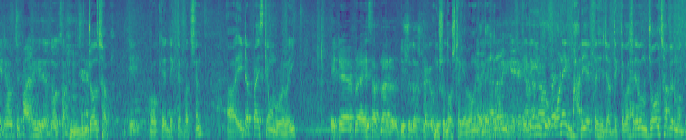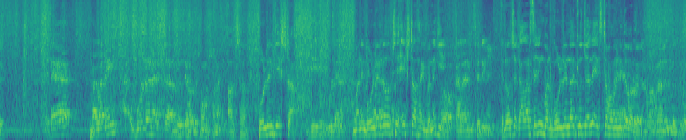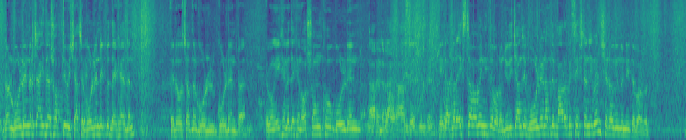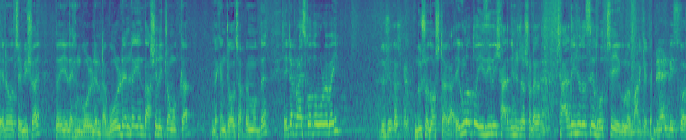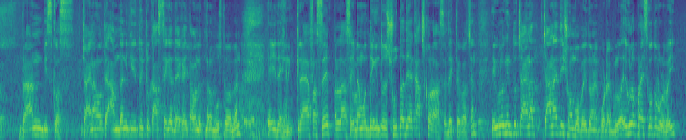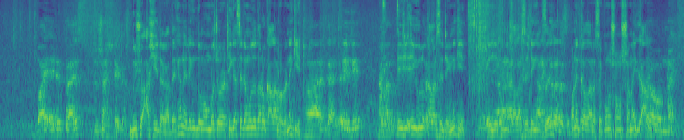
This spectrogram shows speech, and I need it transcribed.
এটা হচ্ছে পার্টি হিজাব জলসা জলছাপ। জি। ওকে দেখতে পাচ্ছেন। এটা প্রাইস কেমন পড়বে ভাই? এটা প্রাইস আপনার দুশো দশ টাকা দুশো দশ টাকা। এবং এটা হ্যাঁ, দেখেন এটা কিন্তু অনেক ভারী একটা হেজাব দেখতে পাচ্ছেন এবং জল ছাপের মধ্যে। এটা কালারিং গোল্ডেন একটা লইতে হবে সমস্যা নাই। আচ্ছা গোল্ডেন কি এক্সট্রা জি গোল্ডেন মানে গোল্ডেনটা হচ্ছে এক্সট্রা থাকবে নাকি? কালারিং সেটিং এটা হচ্ছে কালার সেটিং বাট গোল্ডেনটা কেউ চাইলে এক্সট্রা ভাবে নিতে পারবে। কারণ গোল্ডেনটার চাহিদা সবচেয়ে বেশি। আচ্ছা গোল্ডেনটা একটু দেখায় দেন। এটা হচ্ছে আপনার গোল্ড গোল্ডেনটা। এবং এইখানে দেখেন অসংখ্য গোল্ডেন আপনার রাখা আছে। এটা আপনারা এক্সট্রা ভাবে নিতে পারবেন। যদি চান যে গোল্ডেন আপনি বারো পিস এক্সট্রা নেবেন সেটাও কিন্তু নিতে পারবেন। এটা হচ্ছে বিষয়। তো এই যে দেখেন গোল্ডেনটা। গোল্ডেনটা কিন্তু আসলে চমৎকার। দেখেন জল ছাপের মধ্যে। এটা প্রাইস কত পড়বে ভাই? দুশো দশ টাকা। দুশো দশ টাকা। এগুলো তো ইজিলি সাড়ে তিনশো চারশো টাকা। সাড়ে তিনশো তো সেল হচ্ছে এগুলো মার্কেটে ব্র্যান্ড বিসকস ব্র্যান্ড বিসকস চায়না হতে আমদানি কিন্তু একটু কাছ থেকে দেখাই তাহলে আপনারা বুঝতে পারবেন। এই দেখেন ক্র্যাফ আছে প্লাস এটার মধ্যে কিন্তু সুতা দিয়ে কাজ করা আছে দেখতে পাচ্ছেন। এগুলো কিন্তু চায়না চায়নাতেই সম্ভব এই ধরনের প্রোডাক্টগুলো এগুলো প্রাইস কত পড়বে ভাই? বাই এটার প্রাইস দুশো আশি টাকা। দুশো আশি টাকা। দেখেন এটা কিন্তু লম্বা চওড়া ঠিক আছে এটার মধ্যে তারও কালার হবে নাকি? হ্যাঁ এই যে কালার এই যে এইগুলো কালার সেটিং নাকি? এই যে এখানে কালার সেটিং আছে অনেক কালার আছে কোনো সমস্যা নাই কাল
